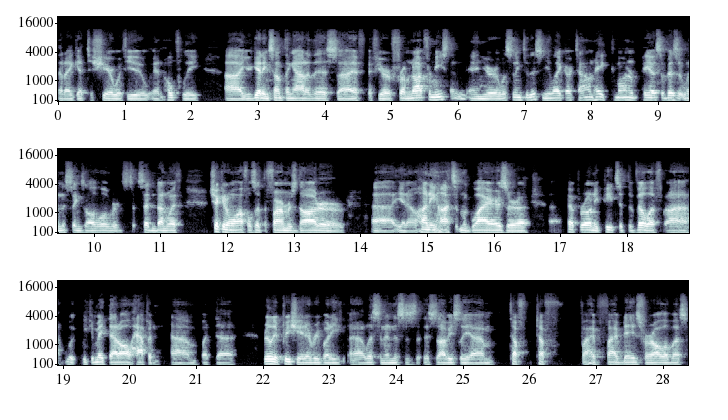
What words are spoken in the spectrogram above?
that I get to share with you, and hopefully uh, you're getting something out of this. Uh, if, if you're from not from Easton and you're listening to this and you like our town, hey, come on and pay us a visit when this thing's all over. It's said and done with. Chicken and waffles at the farmer's daughter, or uh, you know, honey hots at McGuire's, or a, a pepperoni pizza at the Villa. Uh, we, we, can make that all happen. Um, but uh, really appreciate everybody uh, listening. This is this is obviously um, tough tough five five days for all of us.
